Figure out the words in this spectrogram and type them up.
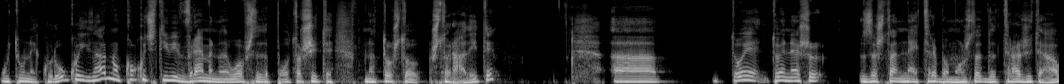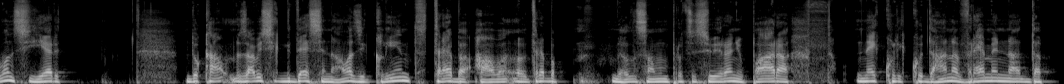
u tu neku ruku i naravno koliko ćete vi vremena uopšte da potrošite na to što, što radite. to, je, to je nešto za šta ne treba možda da tražite avans jer dok zavisi gde se nalazi klijent, treba, treba jel, samom procesuiranju para nekoliko dana vremena da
